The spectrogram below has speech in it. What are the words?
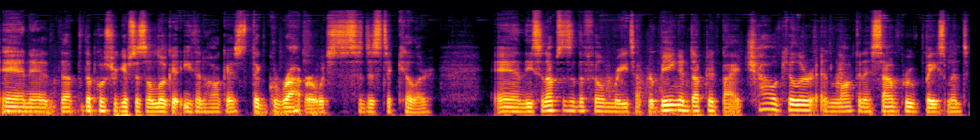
and it, the, the poster gives us a look at Ethan Hawke as the Grabber, which is a sadistic killer. And the synopsis of the film reads After being abducted by a child killer and locked in a soundproof basement,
